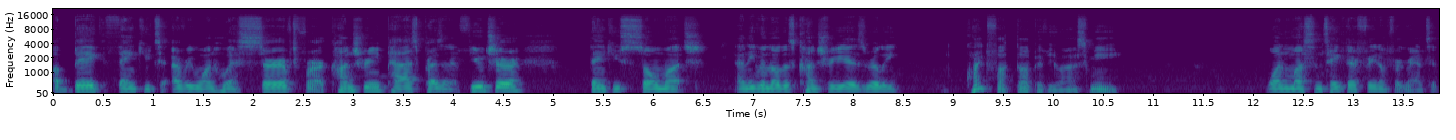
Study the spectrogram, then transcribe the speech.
a big thank you to everyone who has served for our country, past, present, and future. Thank you so much. And even though this country is really quite fucked up, if you ask me, one mustn't take their freedom for granted.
